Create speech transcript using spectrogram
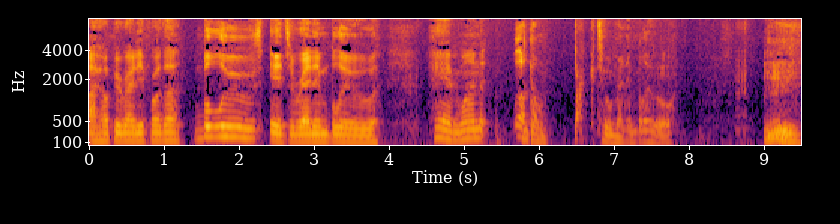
I hope you're ready for the blues. It's red and blue. Hey everyone, welcome back to Red and Blue.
